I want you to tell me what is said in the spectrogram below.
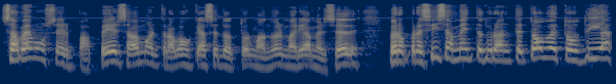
Sabemos el papel, sabemos el trabajo que hace el doctor Manuel María Mercedes, pero precisamente durante todos estos días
